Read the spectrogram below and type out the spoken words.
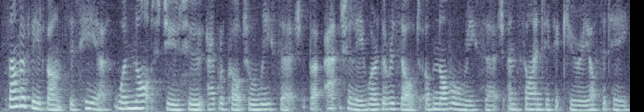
Some of the advances here were not due to agricultural research, but actually were the result of novel research and scientific curiosity.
